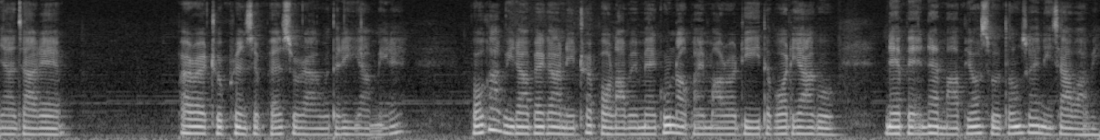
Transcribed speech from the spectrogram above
များကြတဲ့ Pareto principle ဆိုတာကိုသတိရမိတယ်။ ဘောဂဗီဒဘက်ကနေထွက်ပေါ်လာပေမဲ့ခုနောက်ပိုင်းမှာတော့ဒီသဘောတရားကိုနယ်ပယ်အနှံ့မှာပြောဆိုသုံးစွဲနေကြပါပြီ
